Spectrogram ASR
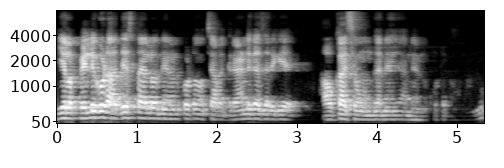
వీళ్ళ పెళ్ళి కూడా అదే స్థాయిలో నేను అనుకోవడం చాలా గ్రాండ్గా జరిగే అవకాశం ఉందని నేను అనుకుంటున్నాను.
